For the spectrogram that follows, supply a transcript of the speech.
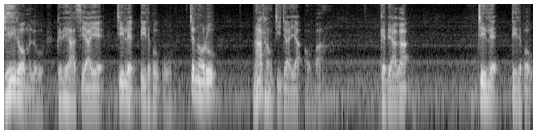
ရေးတော့မလို့ကြပြာဆရာရဲ့ကြေးလက်တေးတစ်ပုတ်ကိုကျွန်တော်တို့ နားထောင်ကြည့်ကြရအောင်ပါကြပြာကကြေးလက်တေးတစ်ပုတ်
